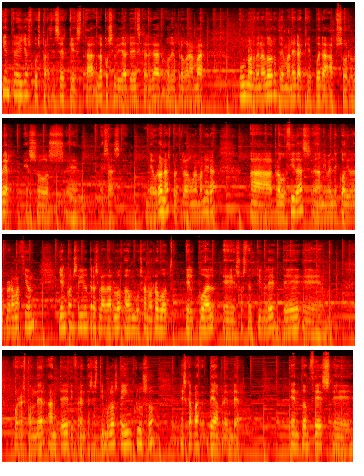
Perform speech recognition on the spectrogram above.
y entre ellos pues parece ser que está la posibilidad de descargar o de programar un ordenador de manera que pueda absorber esos, eh, esas neuronas, por decirlo de alguna manera, traducidas a nivel de código de programación y han conseguido trasladarlo a un gusano robot, el cual es susceptible de pues responder ante diferentes estímulos e incluso es capaz de aprender. Entonces, eh,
